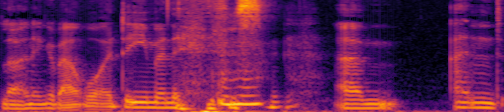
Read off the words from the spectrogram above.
learning about what a daemon is, um, and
